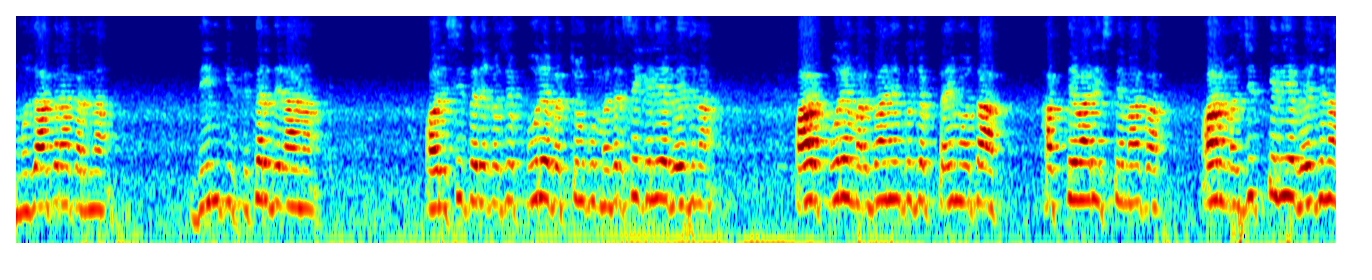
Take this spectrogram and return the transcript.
मुजाकरा करना, दीन की फ़िक्र दिलाना और इसी तरीके से पूरे बच्चों को मदरसे के लिए भेजना और पूरे मर्दाने को जब टाइम होता हफ्तेवार इज्तेमा का और मस्जिद के लिए भेजना,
